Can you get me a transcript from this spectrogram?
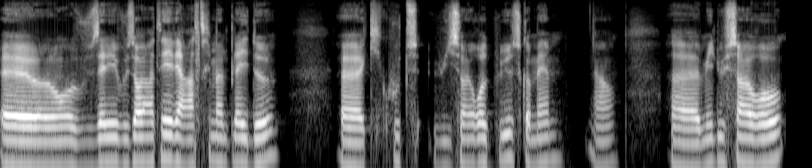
vous allez vous orienter vers un Stream and Play 2 qui coûte 800 euros de plus quand même. 1800 euros.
